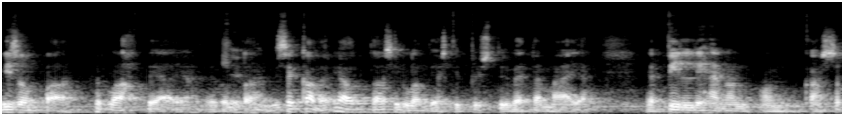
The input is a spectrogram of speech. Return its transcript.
isompaa lahtea. Ja, ja tota, niin se kaveri auttaa silloin tietysti pystyy vetämään. Ja, ja pillihän on, on kanssa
